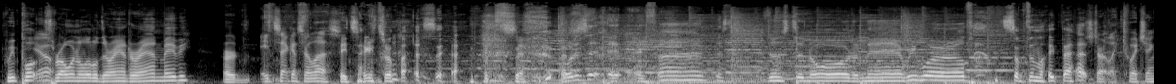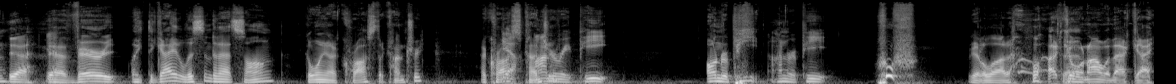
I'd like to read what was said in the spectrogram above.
Can we pull Yeah. throw in a little Duran Duran maybe? Or Eight seconds or less. eight seconds or less. what is it? If I'm just, just an ordinary world, something like that. Start like twitching. Yeah, yeah, very like the guy listened to that song going across the country, across Yeah, country on repeat. on repeat. On repeat. Whew. We got a lot of a lot going on with that guy.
